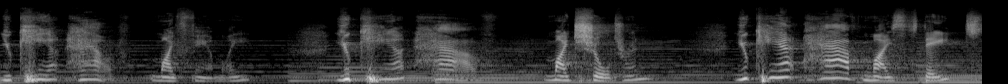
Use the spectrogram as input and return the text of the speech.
you can't have my family. You can't have my children. You can't have my state.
